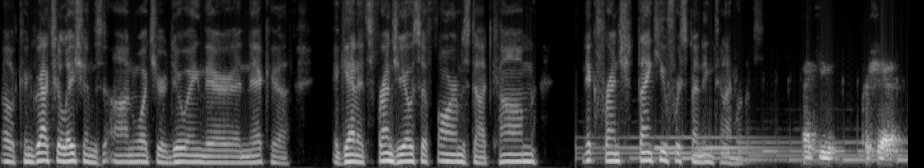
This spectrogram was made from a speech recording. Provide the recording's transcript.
Well, congratulations on what you're doing there, Nick. Uh, again, it's frangiosafarms.com. Nick French, thank you for spending time with us. Thank you. Appreciate it.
